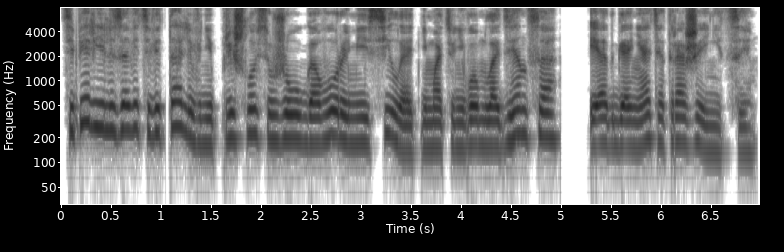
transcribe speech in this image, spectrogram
Теперь Елизавете Витальевне пришлось уже уговорами и силой отнимать у него младенца и отгонять от роженицы.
